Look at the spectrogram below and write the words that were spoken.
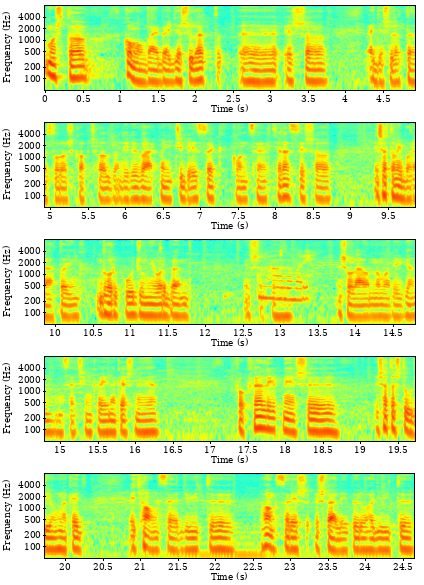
Most a Common Vibe Egyesület és a Egyesülettel szoros kapcsolatban lévő Várkonyi Csibészek koncertje lesz, és, a, és hát a mi barátaink, Dorkó Junior Band, és Olá Anna Mari. És Olá Anna Mari, igen, a Szecsinka énekesnője fog fellépni, és, és hát a stúdiónknak egy, egy hangszergyűjtő, hangszer és, és fellépő ruhagyűjtő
